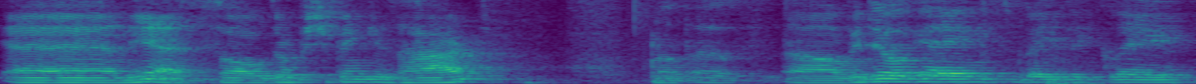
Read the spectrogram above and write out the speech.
and yes so dropshipping is hard. Not as uh, video games basically.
